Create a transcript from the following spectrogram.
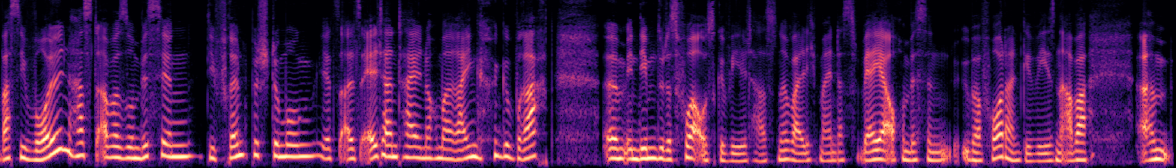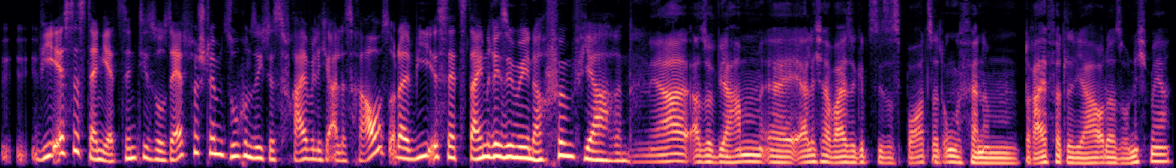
was sie wollen, hast aber so ein bisschen die Fremdbestimmung jetzt als Elternteil nochmal reingebracht, ähm, indem du das vorausgewählt hast. Ne? Weil ich meine, das wäre ja auch ein bisschen überfordernd gewesen. Aber ähm, wie ist es denn jetzt? Sind die so selbstbestimmt? Suchen sich das freiwillig alles raus? Oder wie ist jetzt dein Resümee nach fünf Jahren? Ja, also wir haben äh, ehrlicherweise gibt's dieses Board seit ungefähr einem Dreivierteljahr oder so nicht mehr.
